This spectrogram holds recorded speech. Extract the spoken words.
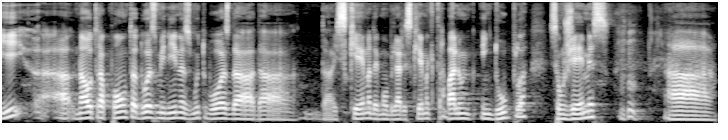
E a, na outra ponta, duas meninas muito boas da, da, da Esquema, da Imobiliária Esquema, que trabalham em dupla, são gêmeas. a,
